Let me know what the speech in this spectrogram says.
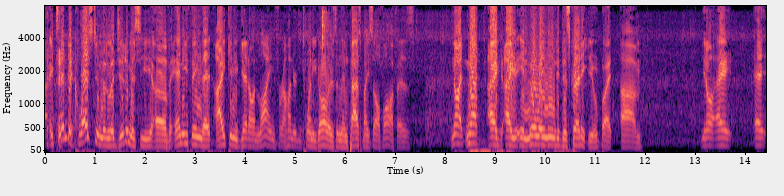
I tend to question the legitimacy of anything that I can get online for $120 and then pass myself off as not not I I in no way mean to discredit you, but um, you know I, I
